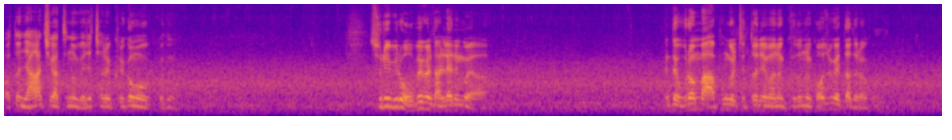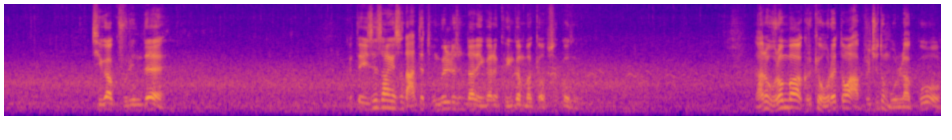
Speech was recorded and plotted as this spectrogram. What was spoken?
어떤 양아치 같은 놈 외제차를 긁어먹었거든. 수리비로 500을 달래는 거야. 근데 우리 엄마 아픈 걸 듣더니만은 그 돈을 꺼주겠다더라고. 지가 굴인데 그때 이 세상에서 나한테 돈 빌려준다는 인간은 그 인간밖에 없었거든. 나는 우리 엄마가 그렇게 오랫동안 아플 줄도 몰랐고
